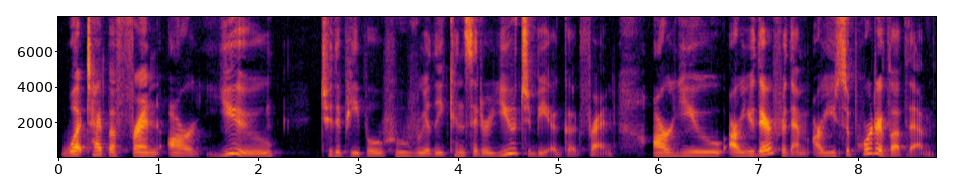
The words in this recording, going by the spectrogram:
what type of friend are you to the people who really consider you to be a good friend? Are you are you there for them? Are you supportive of them?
